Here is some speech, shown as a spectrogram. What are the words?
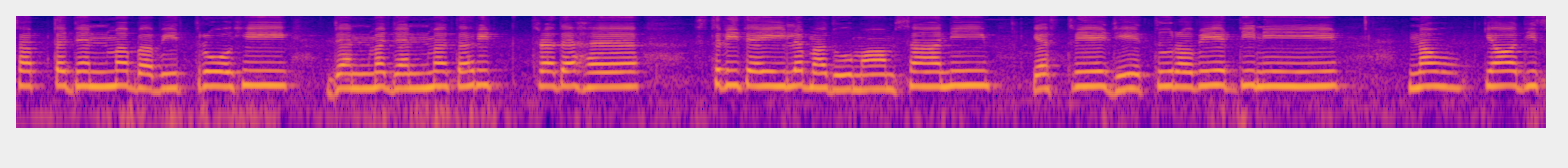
सप्तजन्म भविद्रोही जन्म जन्म तरित्रदः स्त्रितैलमधुमांसानि यस्त्रे जेतुरवेर्दिने नव्यादिश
